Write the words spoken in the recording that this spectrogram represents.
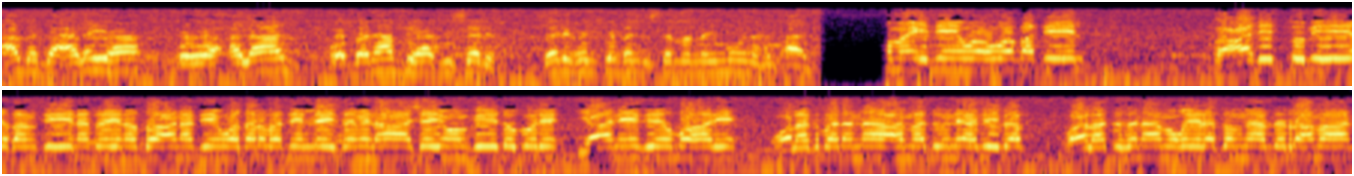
عقد عليها وهو حلال وبنى بها في سرف، سرف الجبل يسمى ميمونة الآن. يومئذ وهو قتيل. فعددت به خمسين بين طعنة وضربة ليس منها شيء في دبره يعني في ظهره ولأكبرنا أحمد بن أبي بكر قال حدثنا مغيرة بن عبد الرحمن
